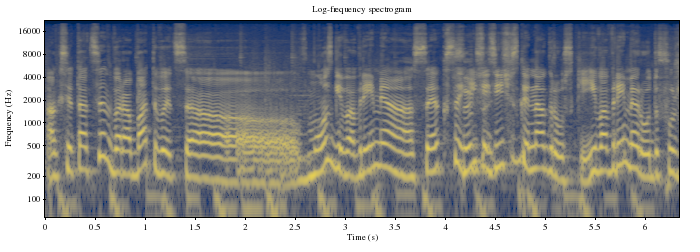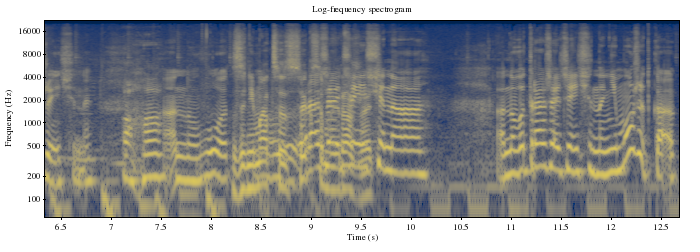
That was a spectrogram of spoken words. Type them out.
Окситоцин вырабатывается э, в мозге во время секса, и Секса? физической нагрузки, и во время родов у женщины. Ага. А, Ну вот. Заниматься Ну, сексом и рожать рожать. женщина. Но вот рожать женщина не может как,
